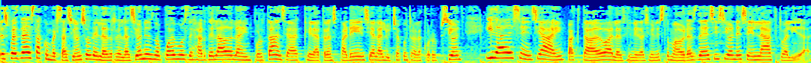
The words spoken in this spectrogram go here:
Después de esta conversación sobre las relaciones, no podemos dejar de lado la importancia que la transparencia, la lucha contra la corrupción y la decencia ha impactado a las generaciones tomadoras de decisiones en la actualidad.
